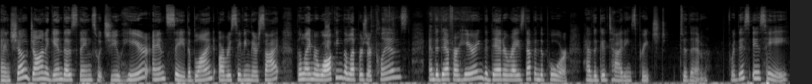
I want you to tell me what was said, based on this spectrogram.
and show John again those things which you hear and see. The blind are receiving their sight, the lame are walking, the lepers are cleansed, and the deaf are hearing, the dead are raised up, and the poor have the good tidings preached to them. For this is he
